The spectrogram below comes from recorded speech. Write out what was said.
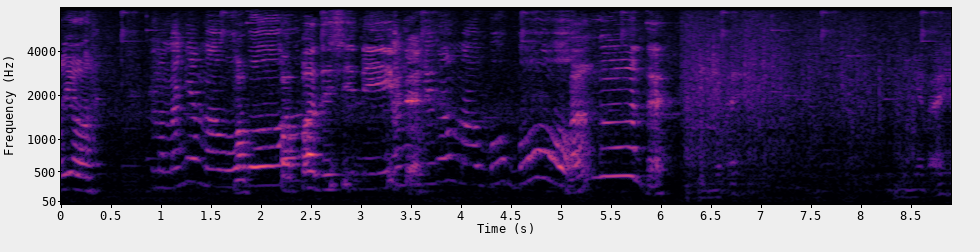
Ayo. Mamanya mau Pa- bobo. papa di sini. Anak juga mau bobo. Bangun, Teh. Dingin eh. Dingin eh.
